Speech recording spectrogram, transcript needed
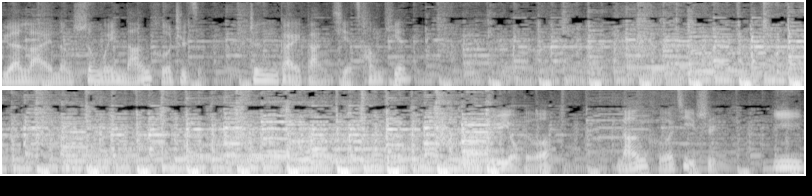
原来能生为南河之子，真该感谢苍天。有德，南河记事，一，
